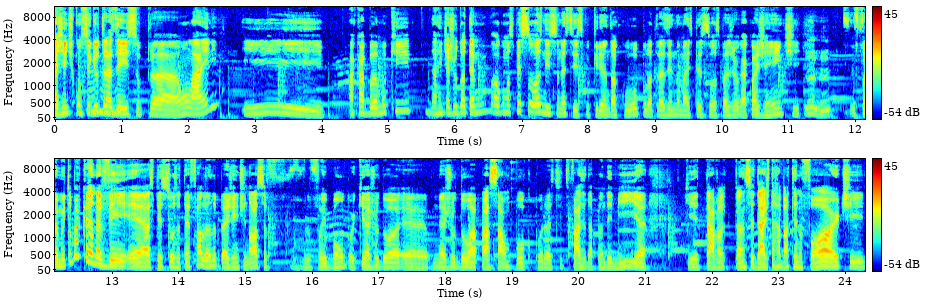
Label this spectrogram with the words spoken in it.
A gente conseguiu uhum. trazer isso pra online e acabamos que a gente ajudou até algumas pessoas nisso, né, Cisco? Criando a cúpula, trazendo mais pessoas para jogar com a gente. Uhum. Foi muito bacana ver é, as pessoas até falando pra gente, nossa, foi bom porque ajudou, é, me ajudou a passar um pouco por essa fase da pandemia, que tava, a ansiedade tava batendo forte,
